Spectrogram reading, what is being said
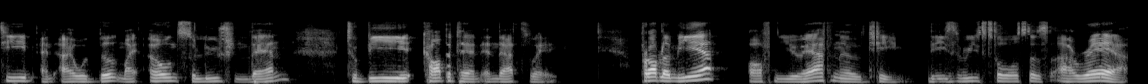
team, and I will build my own solution then to be competent in that way. Problem here, often you have no team. These resources are rare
